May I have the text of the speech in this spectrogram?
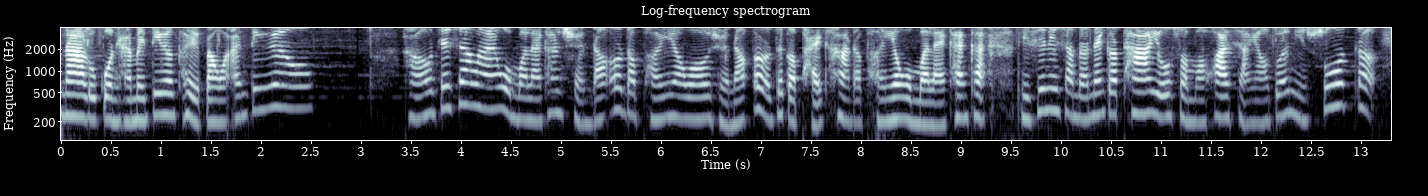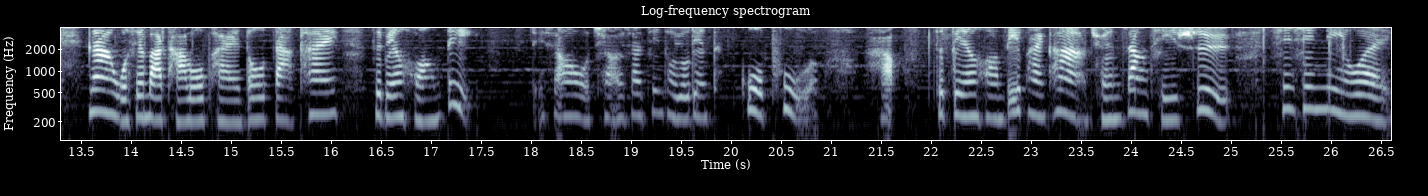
那如果你还没订阅，可以帮我按订阅哦。好，接下来我们来看选到二的朋友哦，选到二这个牌卡的朋友，我们来看看你心里想的那个他有什么话想要对你说的。那我先把塔罗牌都打开，这边皇帝，等一下，我瞧一下镜头有点过曝了。好，这边皇帝牌卡，权杖骑士，星星逆位，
